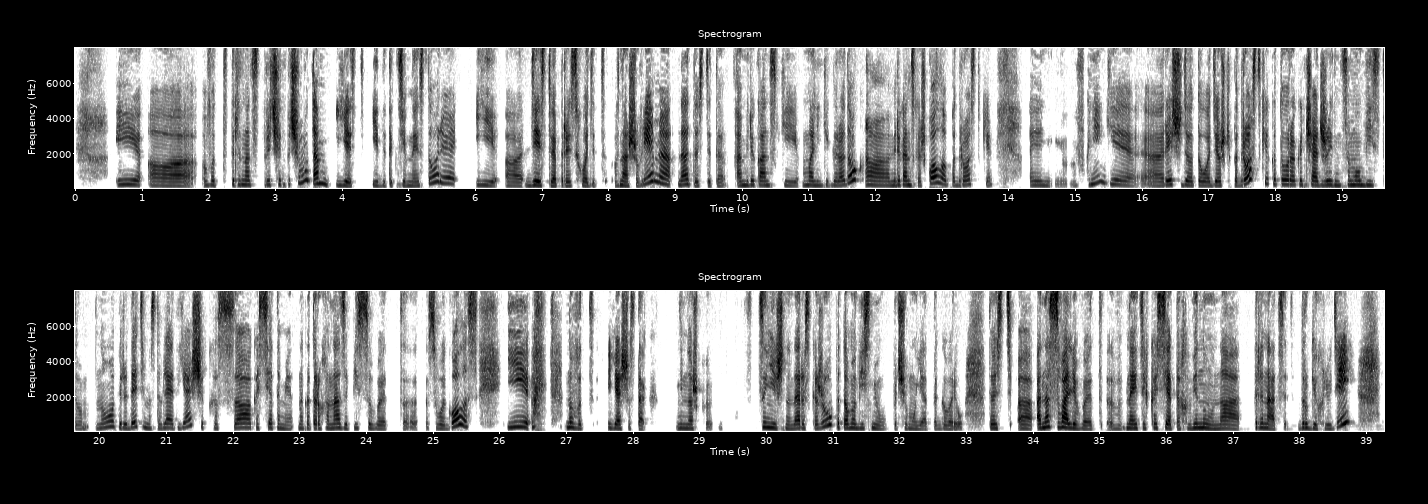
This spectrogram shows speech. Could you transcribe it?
И э, вот 13 причин, почему там есть и детективная история, и э, действие происходит в наше время, да, то есть это американский маленький городок, э, американская школа, подростки. И в книге э, речь идет о девушке-подростке, которая кончает жизнь самоубийством, но перед этим оставляет ящик с кассетами, на которых она записывает э, свой голос. И, ну вот, я сейчас так немножко цинично, да, расскажу, потом объясню, почему я так говорю. То есть э, она сваливает э, на этих кассетах вину на 13 других людей,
